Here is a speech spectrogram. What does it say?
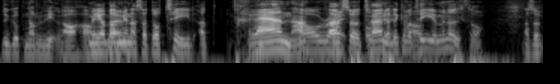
Du går upp när du vill. Ja, ja, men jag bara menar så att du har tid att träna. All right. Alltså träna, Okej, det kan vara ja, 10 minuter. Alltså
